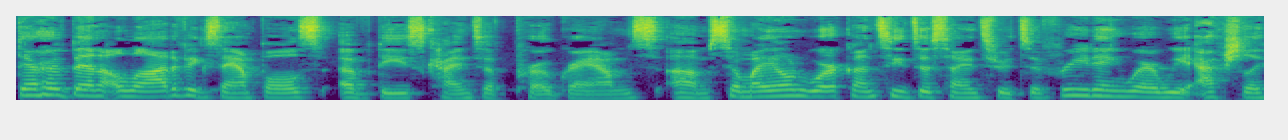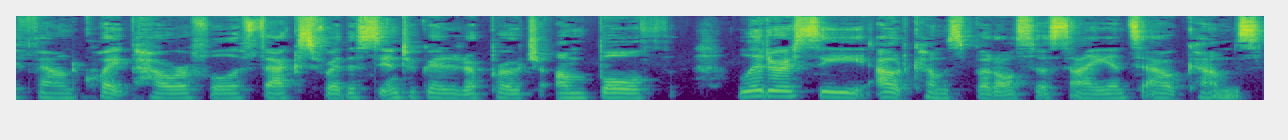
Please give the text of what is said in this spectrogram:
there have been a lot of examples of these kinds of programs. Um, so, my own work on Seeds of Science Roots of Reading, where we actually found quite powerful effects for this integrated approach on both literacy outcomes, but also science outcomes,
